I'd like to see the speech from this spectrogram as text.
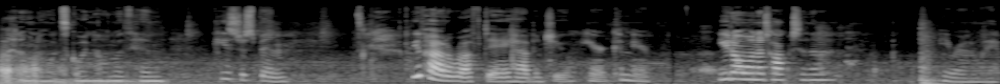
I don't know what's going on with him. He's just been You've had a rough day, haven't you? Here, come here. You don't want to talk to them? He ran away.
